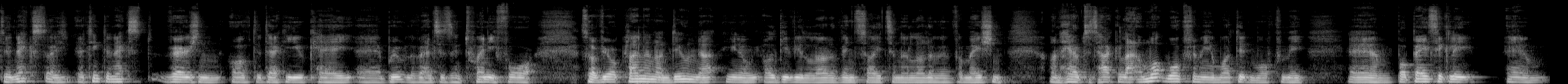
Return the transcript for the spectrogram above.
the next, I, I think the next version of the Deca UK uh, brutal events is in 24. So if you're planning on doing that, you know, I'll give you a lot of insights and a lot of information on how to tackle that and what worked for me and what didn't work for me. Um, but basically, um,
